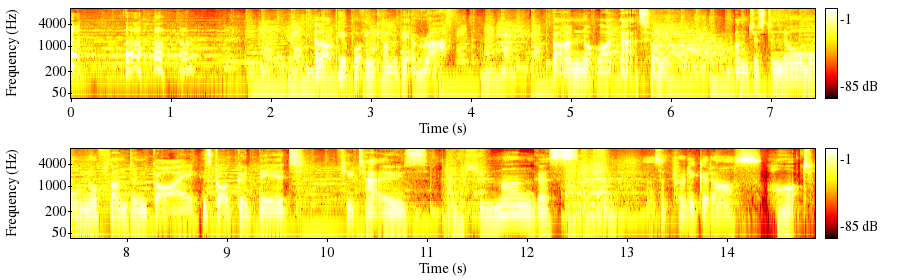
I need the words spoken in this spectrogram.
A lot of people think I'm a bit rough, but I'm not like that at all. I'm just a normal North London guy who's got a good beard, a few tattoos, and a humongous. That's a pretty good ass heart.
